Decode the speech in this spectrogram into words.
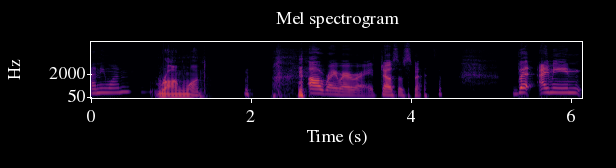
anyone? Wrong one. oh, right, right, right. Joseph Smith. But I mean,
